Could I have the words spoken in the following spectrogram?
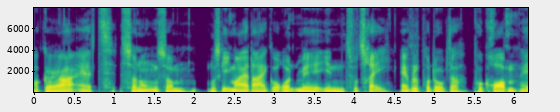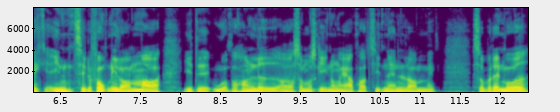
at gøre, at sådan nogen som måske mig og dig går rundt med en 2-3 Apple-produkter på kroppen, ikke? en telefon i lommen og et uh, ur på håndledet, og så måske nogle AirPods i den anden lomme. Ikke? Så på den måde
